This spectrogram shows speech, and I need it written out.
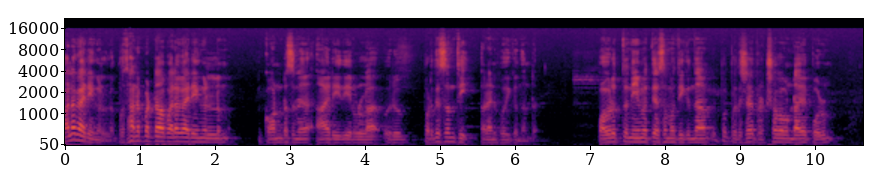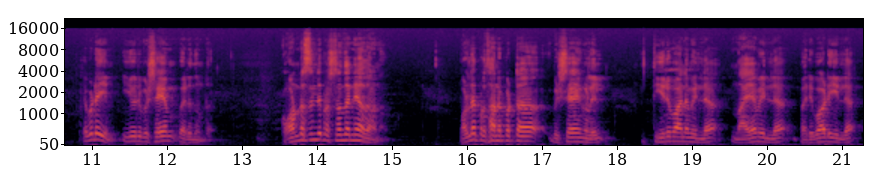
പല കാര്യങ്ങളിലും പ്രധാനപ്പെട്ട പല കാര്യങ്ങളിലും കോൺഗ്രസ്സിന് ആ രീതിയിലുള്ള ഒരു പ്രതിസന്ധി അവരനുഭവിക്കുന്നുണ്ട് പൗരത്വ നിയമത്തെ സംബന്ധിക്കുന്ന പ്രതിഷേധ പ്രക്ഷോഭം ഉണ്ടായപ്പോഴും എവിടെയും ഈ ഒരു വിഷയം വരുന്നുണ്ട്. കോൺഗ്രസിന്റെ പ്രശ്നം തന്നെ അതാണ്. വളരെ പ്രധാനപ്പെട്ട വിഷയങ്ങളിൽ തീരുമാനമില്ല നയമില്ല പരിപാടിയില്ല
